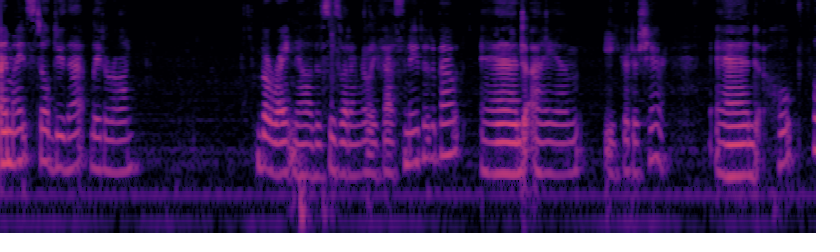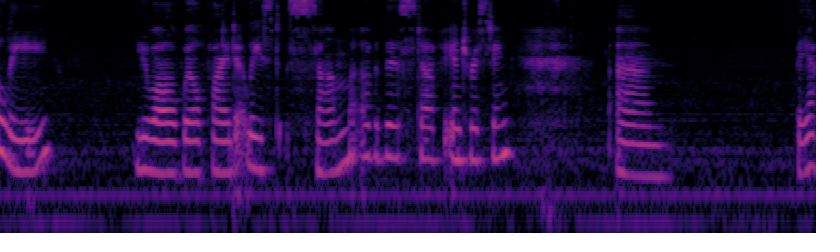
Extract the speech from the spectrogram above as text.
I might still do that later on. But right now, this is what I'm really fascinated about, and I am eager to share. And hopefully, you all will find at least some of this stuff interesting. Um, but yeah,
